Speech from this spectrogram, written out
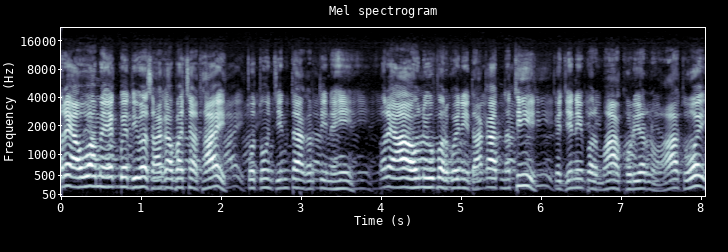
અરે આવવામાં એક બે દિવસ આગા પાછા થાય, તો તું ચિંતા કરતી નહીં. અરે આ અવની ઉપર કોઈની તાકાત નથી કે જેની પર મા ખોડિયારનો હાથ હોય,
